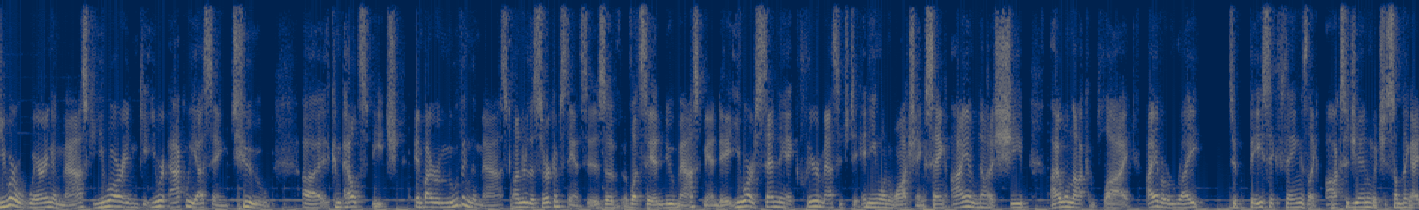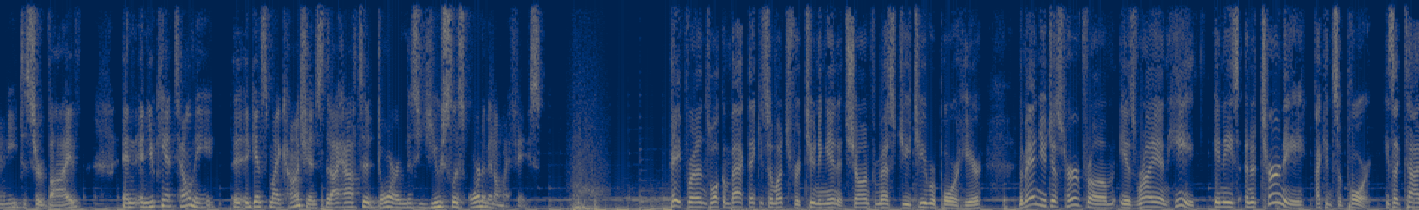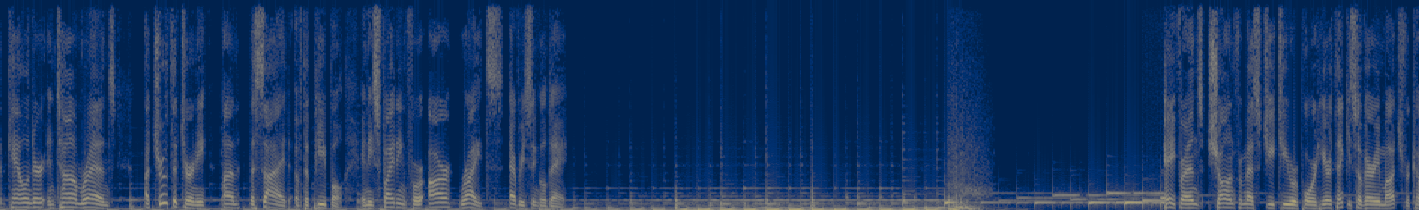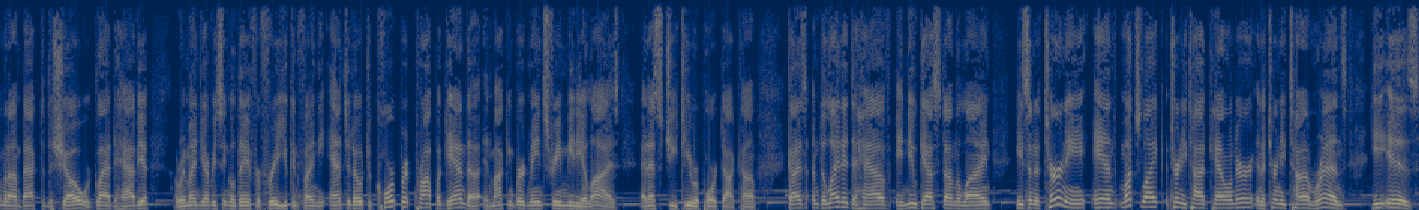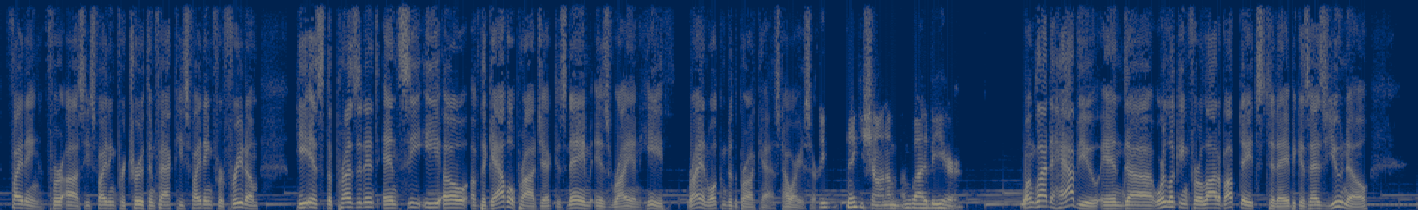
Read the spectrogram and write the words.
If you are wearing a mask, you are in, you are acquiescing to uh, compelled speech, and by removing the mask under the circumstances of, of, let's say, a new mask mandate, you are sending a clear message to anyone watching, saying, "I am not a sheep. I will not comply. I have a right to basic things like oxygen, which is something I need to survive. And, and you can't tell me against my conscience that I have to adorn this useless ornament on my face. Hey, friends, welcome back. Thank you so much for tuning in. It's Sean from SGT Report here. The man you just heard from is Ryan Heath, and he's an attorney I can support. He's like Todd Callender and Tom Renz, a truth attorney on the side of the people, and he's fighting for our rights every single day. Hey friends, Sean from SGT Report here. Thank you so very much for coming on back to the show. We're glad to have you. I'll remind you every single day for free, you can find the antidote to corporate propaganda and Mockingbird mainstream media lies at sgtreport.com. Guys, I'm delighted to have a new guest on the line. He's an attorney and much like attorney Todd Callender and attorney Tom Renz, he is fighting for us. He's fighting for truth. In fact, he's fighting for freedom. He is the president and CEO of the Gavel Project. His name is Ryan Heath. Ryan, welcome to the broadcast. How are you, sir? Thank you, Sean. I'm, I'm glad to be here. Well, I'm glad to have you. And uh, we're looking for a lot of updates today because, as you know,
